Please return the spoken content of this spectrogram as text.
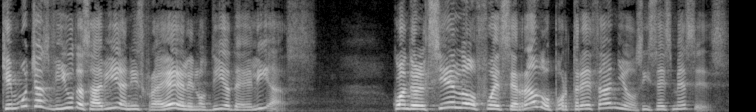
que muchas viudas había en Israel en los días de Elías, cuando el cielo fue cerrado por tres años y seis meses,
